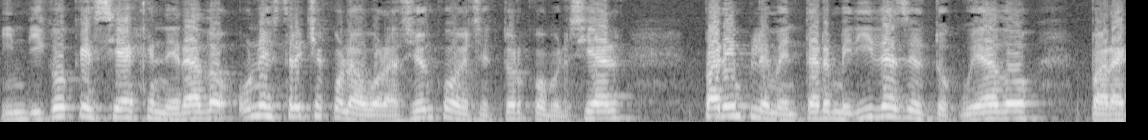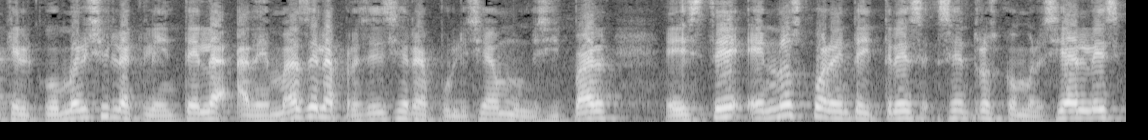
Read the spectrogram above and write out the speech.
indicó que se ha generado una estrecha colaboración con el sector comercial para implementar medidas de autocuidado para que el comercio y la clientela, además de la presencia de la Policía Municipal, esté en los 43 centros comerciales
